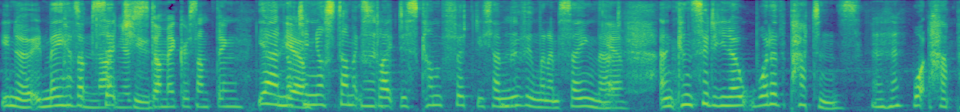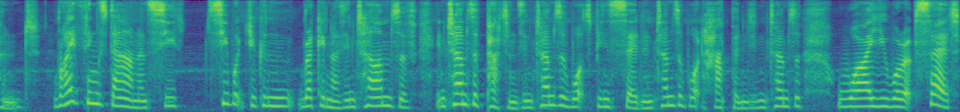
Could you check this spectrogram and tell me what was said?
you know it may have upset in your you. stomach or something. Yeah, not in your stomach, mm. slight discomfort. You see, I'm mm. moving when I'm saying that. Yeah. And consider, you know, what are the patterns? Mm-hmm. What happened? Write things down and see see what you can recognize in terms of in terms of patterns, in terms of what's been said, in terms of what happened, in terms of why you were upset.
